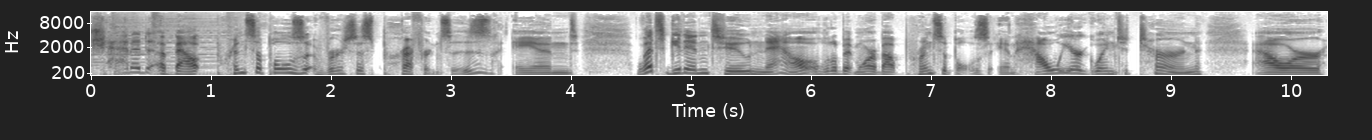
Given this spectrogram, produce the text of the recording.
chatted about principles versus preferences, and let's get into now a little bit more about principles and how we are going to turn our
